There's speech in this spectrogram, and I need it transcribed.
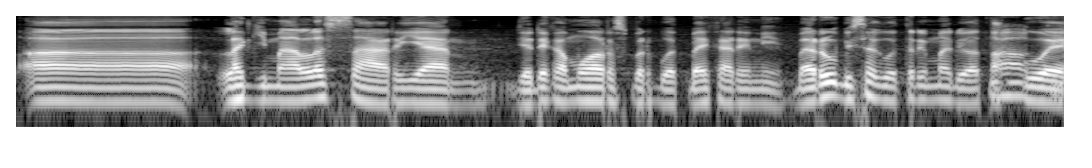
eh, lagi males seharian, jadi kamu harus berbuat baik hari ini. Baru bisa gue terima di otak Oke. gue.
